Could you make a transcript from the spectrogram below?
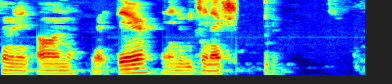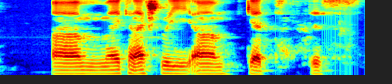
Turn it on right there and we can actually um, I can actually um, get this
